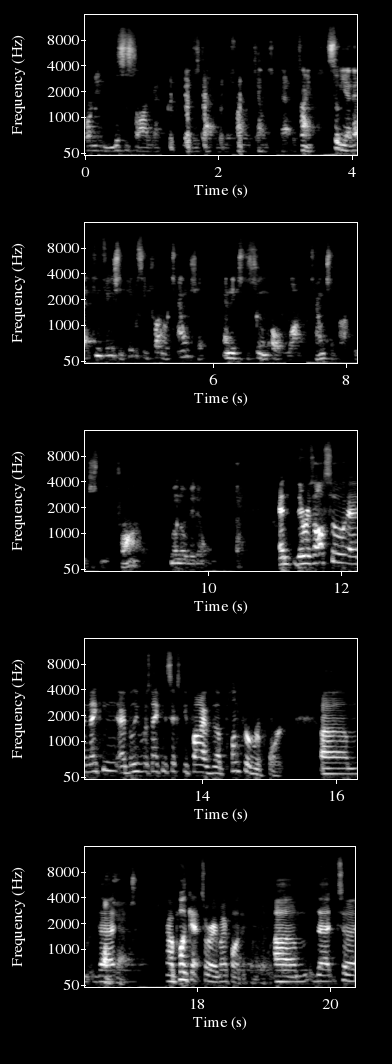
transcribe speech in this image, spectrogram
born in Mississauga. They just happened to be Toronto Township at the time. So yeah, that confusion. People see Toronto Township and they just assume, oh, lock the township off. They just mean Toronto. Well, no, they don't. And there was also a 19, I believe it was 1965, the Plunker report um, that Plunkett. Uh, Plunkett, sorry, my apologies, um, that uh,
